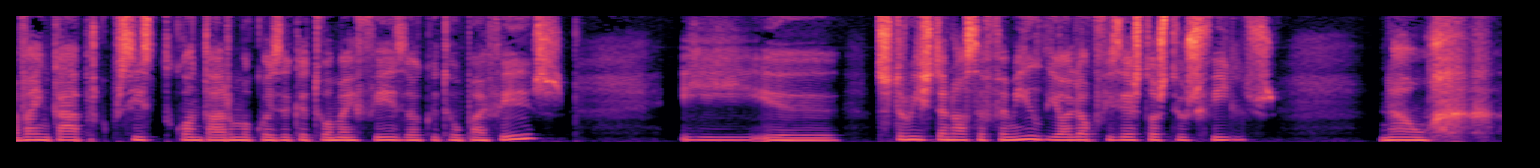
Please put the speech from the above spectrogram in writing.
vem cá porque preciso te contar uma coisa que a tua mãe fez ou que o teu pai fez e uh, destruíste a nossa família, olha o que fizeste aos teus filhos. Não.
